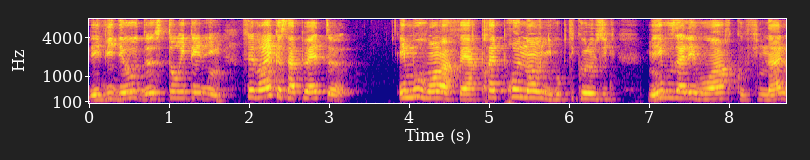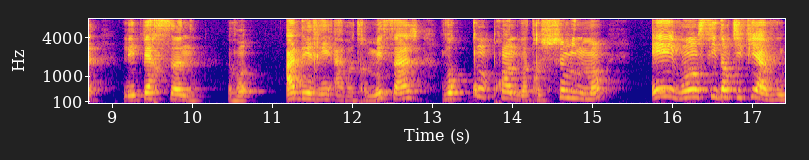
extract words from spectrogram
les vidéos de storytelling. C'est vrai que ça peut être euh, émouvant à faire, très prenant au niveau psychologique, mais vous allez voir qu'au final, les personnes vont adhérer à votre message, vont comprendre votre cheminement et vont s'identifier à vous.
